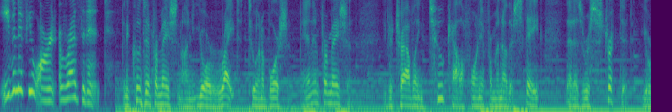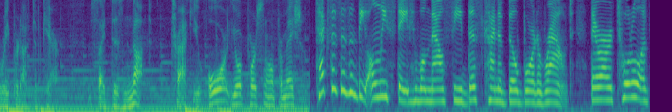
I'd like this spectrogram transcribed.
even if you aren't a resident. It includes information on your right to an abortion and information if you're traveling to California from another state that has restricted your reproductive care. The site does not track you or your personal information. Texas isn't the only state who will now see this kind of billboard around. There are a total of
